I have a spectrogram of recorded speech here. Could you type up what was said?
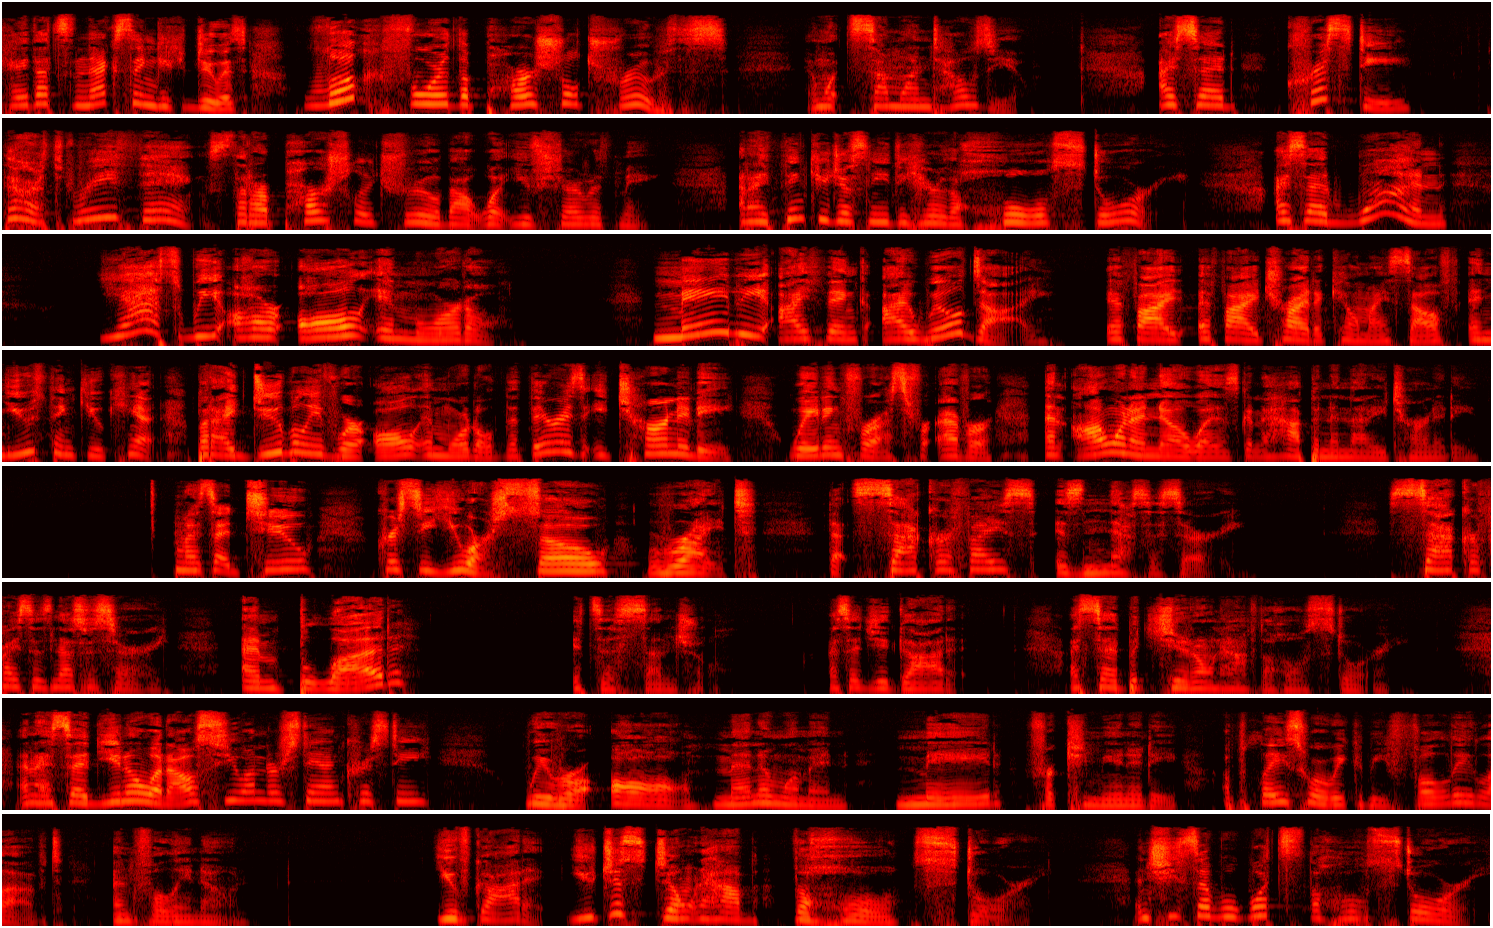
Okay, that's the next thing you can do is look for the partial truths in what someone tells you. I said, Christy, there are three things that are partially true about what you've shared with me. And I think you just need to hear the whole story. I said, one, yes, we are all immortal. Maybe I think I will die if I if I try to kill myself and you think you can't. But I do believe we're all immortal, that there is eternity waiting for us forever. And I want to know what is going to happen in that eternity. And I said, two, Christy, you are so right that sacrifice is necessary. Sacrifice is necessary. And blood, it's essential. I said, You got it. I said, But you don't have the whole story. And I said, You know what else you understand, Christy? We were all, men and women, made for community, a place where we could be fully loved and fully known. You've got it. You just don't have the whole story. And she said, Well, what's the whole story?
